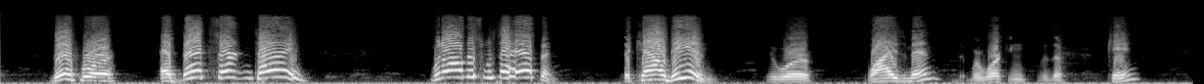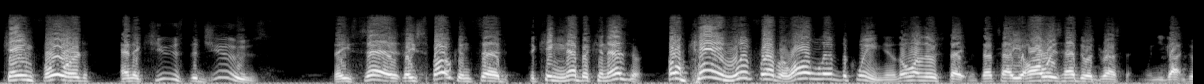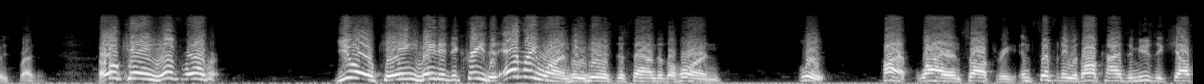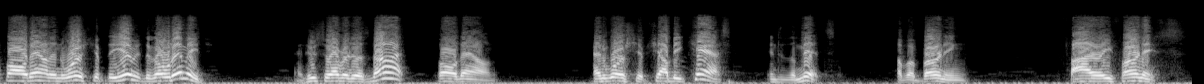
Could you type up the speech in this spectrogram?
Therefore, at that certain time, when all this was to happen, the Chaldeans, who were wise men that were working for the king, came forward and accused the Jews. They said, they spoke and said to King Nebuchadnezzar, Oh, king, live forever. Long live the queen. You know, one of those statements. That's how you always had to address it when you got into his presence. Oh, king, live forever. You, O king, made a decree that everyone who hears the sound of the horn, flute, harp, lyre, and psaltery, and symphony with all kinds of music shall fall down and worship the image, the gold image. And whosoever does not fall down and worship shall be cast into the midst of a burning fiery furnace.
